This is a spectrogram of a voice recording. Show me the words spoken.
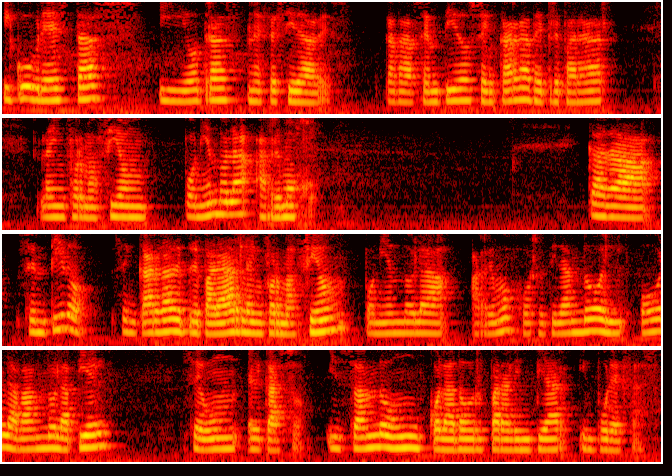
y cubre estas y otras necesidades. Cada sentido se encarga de preparar la información poniéndola a remojo. Cada sentido se encarga de preparar la información poniéndola a remojo, retirando el, o lavando la piel según el caso y usando un colador para limpiar impurezas.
